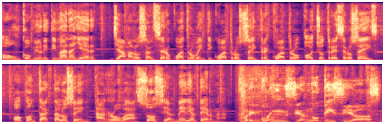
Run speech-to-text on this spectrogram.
o un community manager, llámalos al 0424-634-8306 o contáctalos en arroba Social Media Alterna. Frecuencia Noticias.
